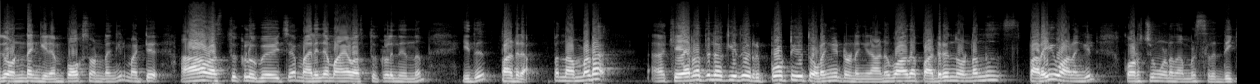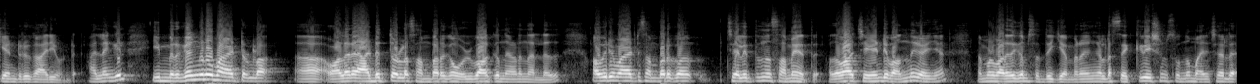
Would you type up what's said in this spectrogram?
ഇതുണ്ടെങ്കിൽ എംപോക്സ് ഉണ്ടെങ്കിൽ മറ്റ് ആ വസ്തുക്കൾ ഉപയോഗിച്ച മലിനമായ വസ്തുക്കളിൽ നിന്നും ഇത് പടരാം. അപ്പം നമ്മുടെ കേരളത്തിലൊക്കെ ഇത് റിപ്പോർട്ട് ചെയ്ത് തുടങ്ങിയിട്ടുണ്ടെങ്കിൽ അണുബാധ പടരുന്നുണ്ടെന്ന് പറയുവാണെങ്കിൽ കുറച്ചും കൂടെ നമ്മൾ ശ്രദ്ധിക്കേണ്ട ഒരു കാര്യമുണ്ട്. അല്ലെങ്കിൽ ഈ മൃഗങ്ങളുമായിട്ടുള്ള വളരെ അടുത്തുള്ള സമ്പർക്കം ഒഴിവാക്കുന്നതാണ് നല്ലത്. അവരുമായിട്ട് സമ്പർക്കം ചെലുത്തുന്ന സമയത്ത് അഥവാ ചെയ്യേണ്ടി വന്നു കഴിഞ്ഞാൽ നമ്മൾ വളരെയധികം ശ്രദ്ധിക്കുക. മൃഗങ്ങളുടെ സെക്രീഷൻസ് ഒന്നും മനുഷ്യരുടെ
